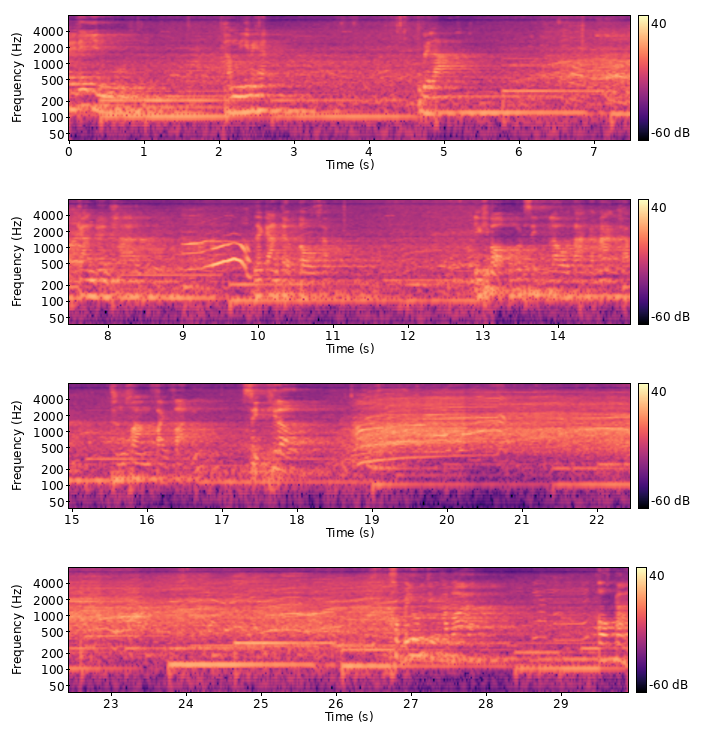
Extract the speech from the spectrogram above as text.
ยได้ยินคำนี้ไหมฮะ เวลา การเดินทาง และการเติบโตครับ อย่างที่บอกผมว่าสิ่งเราต่างกันมากครับ ทั้งความใฝ่ฝัน สิ่งที่เราผมไม่รู้จริงครับว่า โอกาส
